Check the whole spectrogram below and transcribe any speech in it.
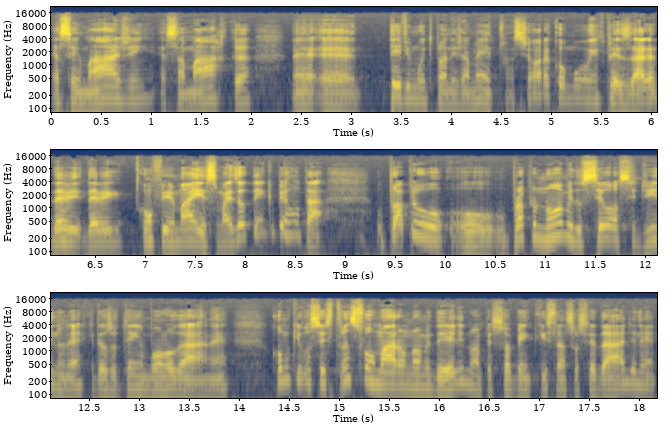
essa imagem, essa marca? Né? É, teve muito planejamento? A senhora, como empresária, deve, deve confirmar isso, mas eu tenho que perguntar. O próprio, o, o próprio nome do seu Alcidino, né? que Deus o tenha em bom lugar, né? como que vocês transformaram o nome dele numa pessoa bem quista na sociedade, né?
